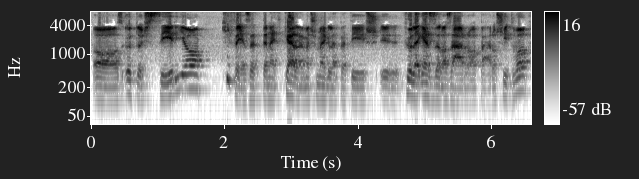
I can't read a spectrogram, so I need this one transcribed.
az ötös széria, kifejezetten egy kellemes meglepetés, főleg ezzel az árral párosítva.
